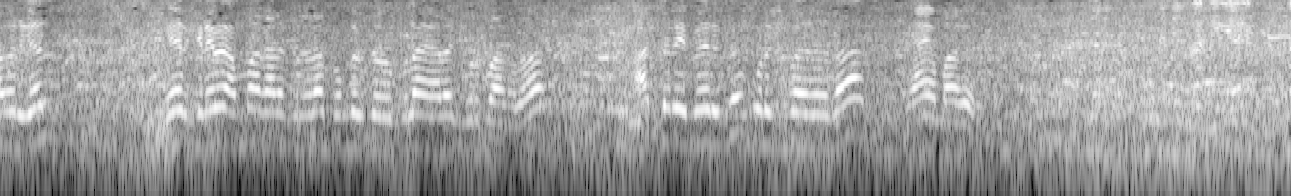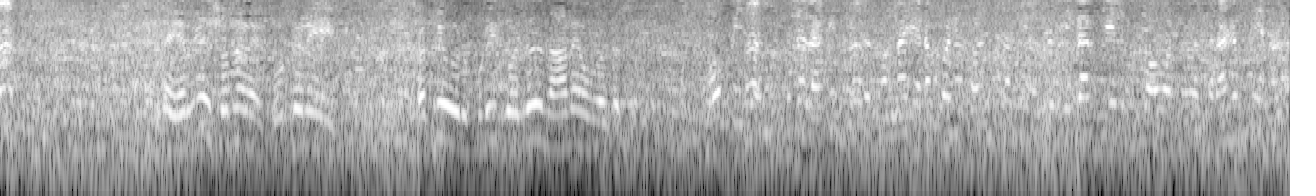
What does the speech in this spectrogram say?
அவர்கள் ஏற்கனவே அம்மா காலத்துலலாம் பொங்கல் தொகுப்புலாம் யாரும் கொடுப்பாங்களோ அத்தனை பேருக்கும் கொடுப்பது தான் நியாயமாக இருக்கும். ஏற்கனவே சொன்னேன் கூட்டணி பற்றி ஒரு முடிவுக்கு வந்து நானே உங்கள்கிட்ட சொன்னேன் ஓபிஎஸ் வந்து சில ரகசியத்தை சொன்னா எடப்பாடி பழனிசாமி வந்து திகார் ஜெயிலுக்கு போவார் அந்த ரகசியம் என்ன?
